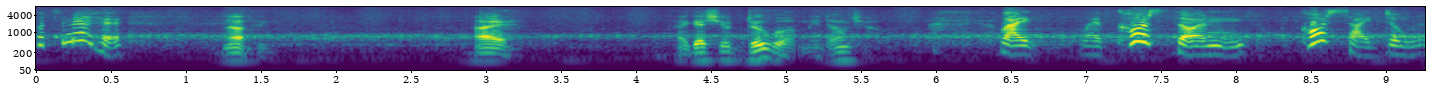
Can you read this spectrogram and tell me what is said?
What's the matter? Nothing. I I guess you do love me, don't you? Why, why, of course, Thorne. Of course I do.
